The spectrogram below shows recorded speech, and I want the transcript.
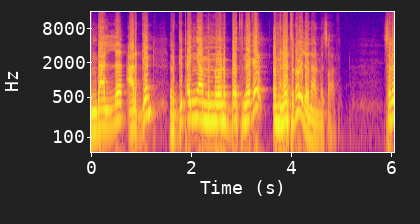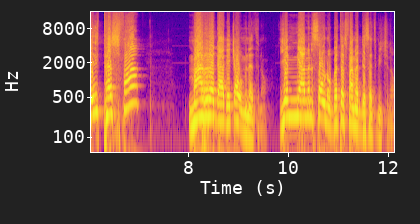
እንዳለ አድርገን እርግጠኛ የምንሆንበት ነገር እምነት ነው ይለናል መጽሐፍ። ስለዚህ ተስፋ ማረጋገጫው እምነት ነው። የሚያምን ሰው ነው በተስፋ መደሰት የሚችለው።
